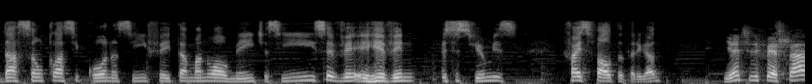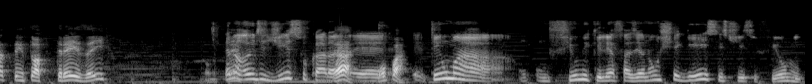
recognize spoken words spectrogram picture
da ação classicona, assim, feita manualmente, assim, e você vê, e revendo esses filmes faz falta, tá ligado? E antes de fechar, tem top 3 aí? É, não, antes disso, cara, Ah, é, opa. tem uma, um filme que ele ia fazer, eu não cheguei a assistir esse filme.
